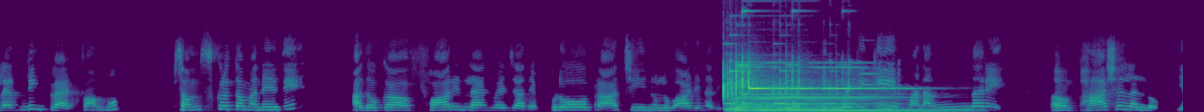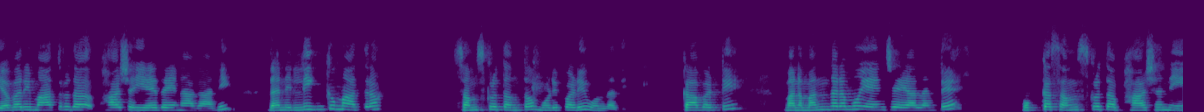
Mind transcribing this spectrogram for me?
లెర్నింగ్ ప్లాట్ఫామ్ సంస్కృతం అనేది అదొక ఫారిన్ లాంగ్వేజ్ అది ఎప్పుడో ప్రాచీనులు వాడినది ఇప్పటికీ మనందరి భాషలలో ఎవరి మాతృద భాష ఏదైనా గాని దాని లింక్ మాత్రం సంస్కృతంతో ముడిపడి ఉన్నది. కాబట్టి మనమందరము ఏం చేయాలంటే ఒక్క సంస్కృత భాషని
